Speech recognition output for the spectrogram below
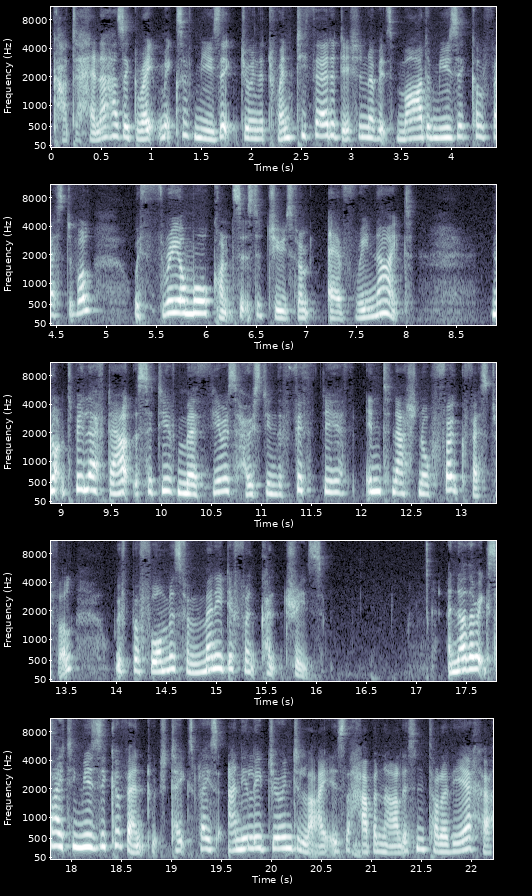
Cartagena has a great mix of music during the 23rd edition of its Mar Musical Festival, with three or more concerts to choose from every night. Not to be left out, the city of Murcia is hosting the 50th International Folk Festival with performers from many different countries. Another exciting music event which takes place annually during July is the Habaneras in Torrevieja.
